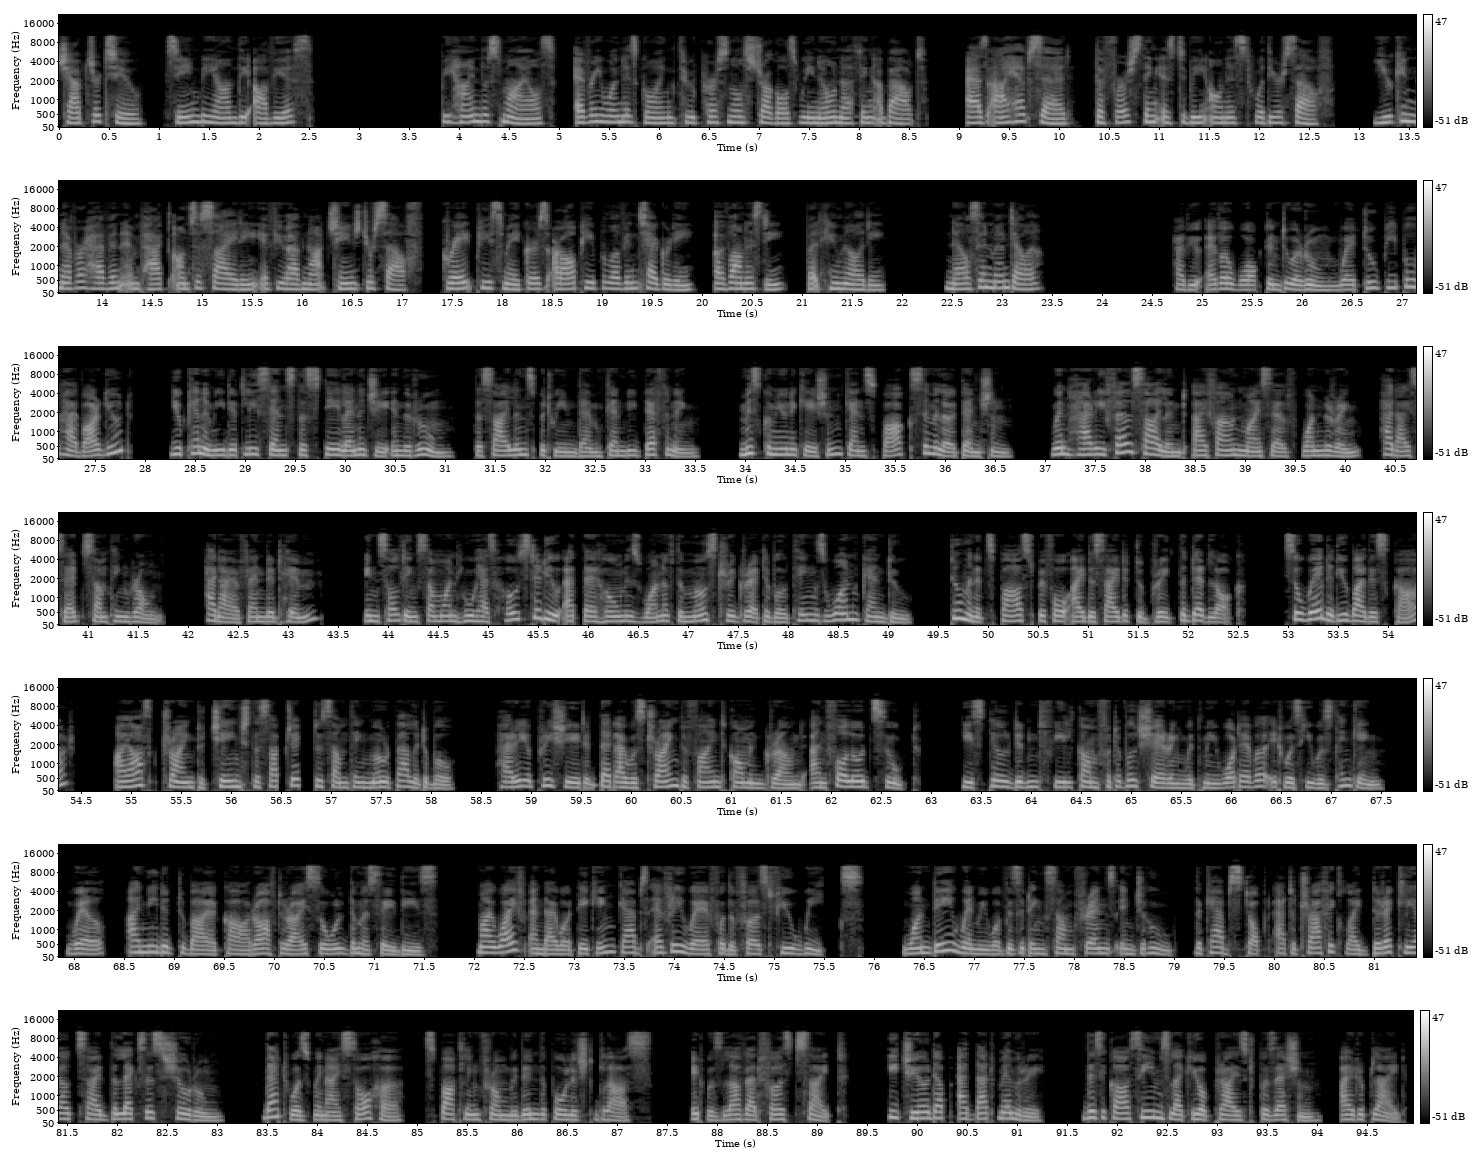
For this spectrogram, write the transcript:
Chapter 2 Seeing Beyond the Obvious. Behind the smiles, everyone is going through personal struggles we know nothing about. As I have said, the first thing is to be honest with yourself. You can never have an impact on society if you have not changed yourself. Great peacemakers are all people of integrity, of honesty, but humility. Nelson Mandela. Have you ever walked into a room where two people have argued? You can immediately sense the stale energy in the room, the silence between them can be deafening. Miscommunication can spark similar tension. When Harry fell silent, I found myself wondering had I said something wrong? Had I offended him? Insulting someone who has hosted you at their home is one of the most regrettable things one can do. Two minutes passed before I decided to break the deadlock. So, where did you buy this car? I asked, trying to change the subject to something more palatable. Harry appreciated that I was trying to find common ground and followed suit. He still didn't feel comfortable sharing with me whatever it was he was thinking. Well, I needed to buy a car after I sold the Mercedes. My wife and I were taking cabs everywhere for the first few weeks. One day when we were visiting some friends in Juhu, the cab stopped at a traffic light directly outside the Lexus showroom. That was when I saw her, sparkling from within the polished glass. It was love at first sight. He cheered up at that memory. This car seems like your prized possession, I replied.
